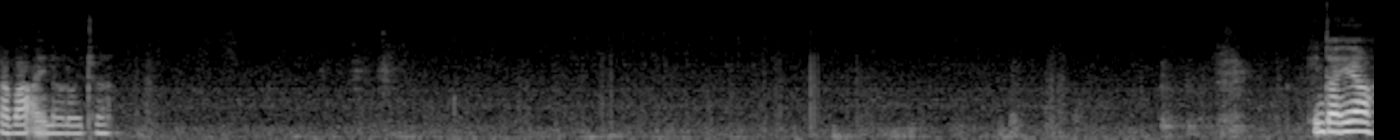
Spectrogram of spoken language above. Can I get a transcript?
Da war einer, Leute. Hinterher.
